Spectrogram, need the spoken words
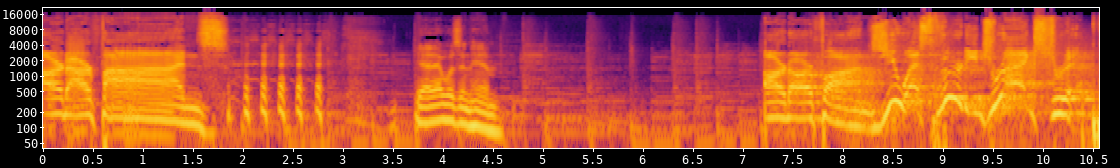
Art Arfons! Yeah, that wasn't him. Art Arfons US 30 drag strip.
